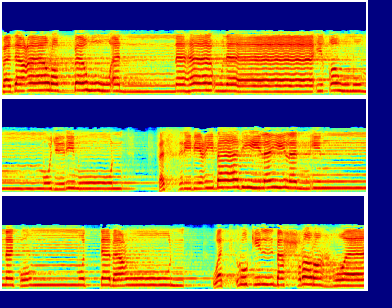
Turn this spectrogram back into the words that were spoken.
فَدَعَا رَبَّهُ أَنَّ هَؤُلَاءِ قَوْمٌ مُجْرِمُونَ. فَاسْرِ بِعِبَادِي لَيْلًا إِنَّكُمْ مُتَّبَعُونَ. وَاتْرُكِ الْبَحْرَ رَهْوًا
